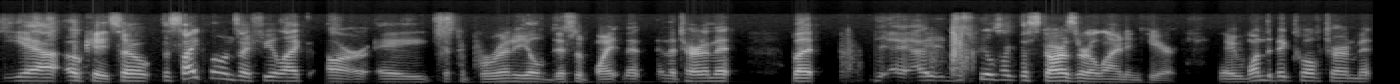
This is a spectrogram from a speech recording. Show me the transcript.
Yeah. Okay. So the Cyclones, I feel like, are a just a perennial disappointment in the tournament, but it just feels like the stars are aligning here. They won the Big 12 tournament,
